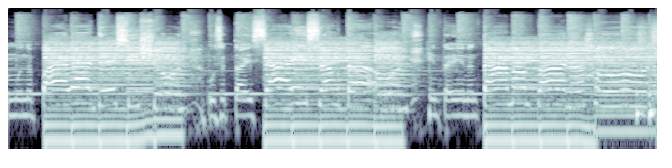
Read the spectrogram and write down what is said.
ka muna para desisyon. Usap tayo sa isang taon. Hintayin ang tamang panahon.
